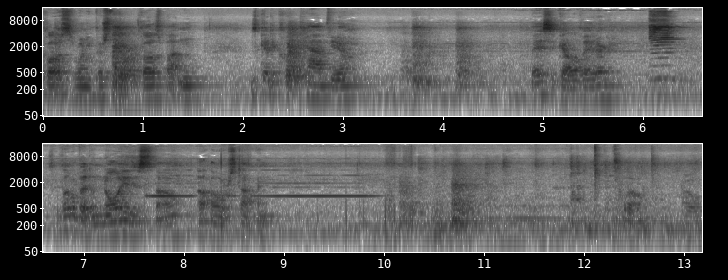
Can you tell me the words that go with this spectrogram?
Door closes when you push the door close button. Let's get a quick cab view. Basic elevator. It's a little bit of noise though. Uh oh, we're stopping. Hello. Oh,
